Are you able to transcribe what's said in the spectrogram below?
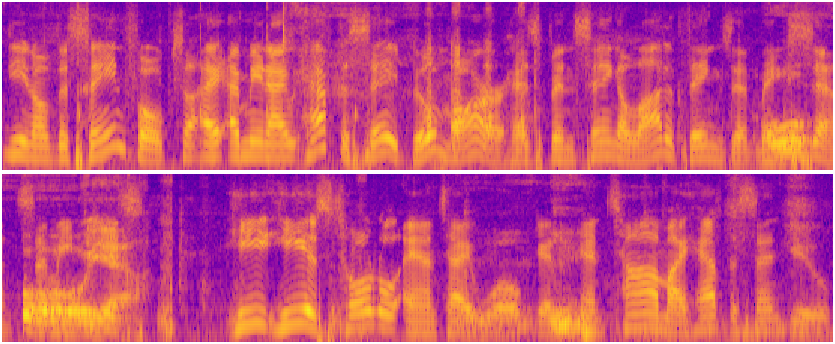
you know the sane folks. I, I mean, I have to say, Bill Maher has been saying a lot of things that make Oh, sense. I mean, oh, yeah. He he is total anti woke, and, and Tom, I have to send you.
